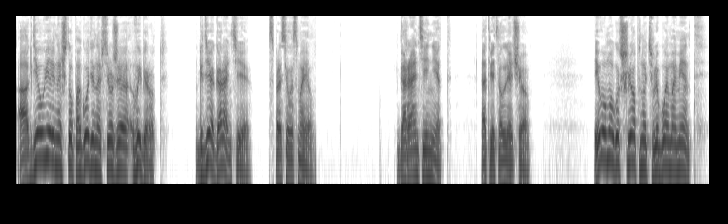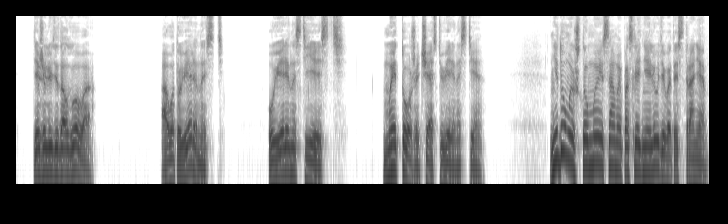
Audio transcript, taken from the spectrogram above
«А где уверенность, что Погодина все же выберут? Где гарантии?» — спросил Исмаил. «Гарантий нет», — ответил Лечо. «Его могут шлепнуть в любой момент, те же люди Долгова. А вот уверенность... Уверенность есть. Мы тоже часть уверенности. Не думаю, что мы самые последние люди в этой стране».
